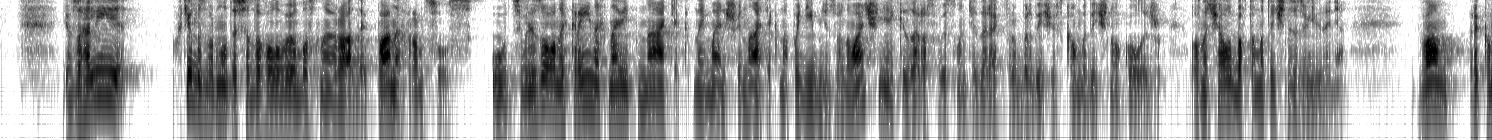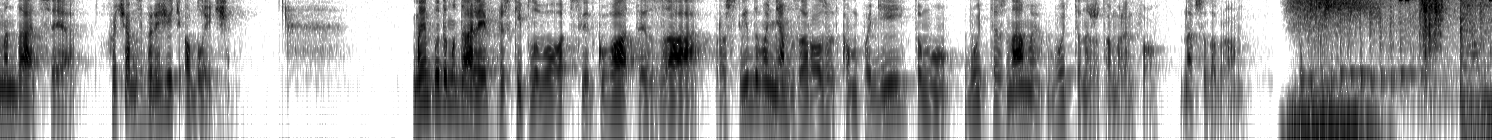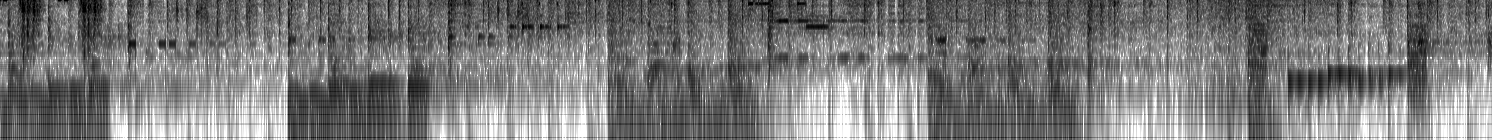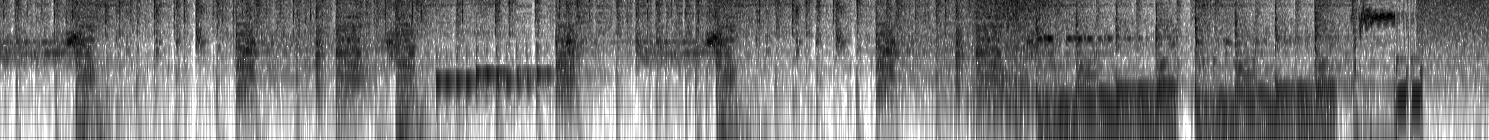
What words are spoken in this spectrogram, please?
І взагалі хотів би звернутися до голови обласної ради. Пане француз, у цивілізованих країнах навіть натяк, найменший натяк на подібні звинувачення, які зараз висунуті директору Бердичівського медичного коледжу, означало б автоматичне звільнення. Вам рекомендація, хоча б збережіть обличчя. Ми будемо далі прискіпливо слідкувати за розслідуванням, за розвитком подій, тому будьте з нами, будьте на Житомир.Інфо. На все добре вам.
